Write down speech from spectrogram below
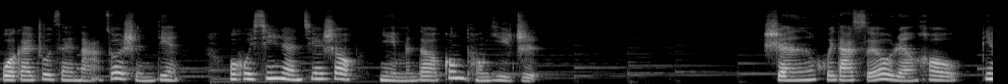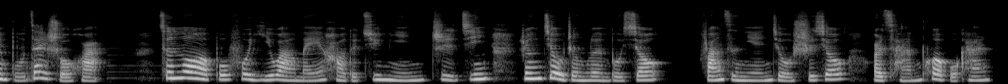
我该住在哪座神殿？我会欣然接受你们的共同意志。神回答所有人后，便不再说话。村落不复以往美好的居民，至今仍旧争论不休。房子年久失修而残破不堪，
